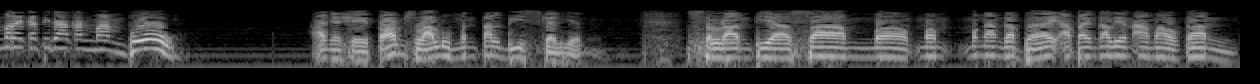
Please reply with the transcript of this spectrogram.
Mereka tidak akan mampu. Hanya syaitan selalu mentalbis kalian. Selantiasa me, me, menganggap baik apa yang kalian amalkan.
